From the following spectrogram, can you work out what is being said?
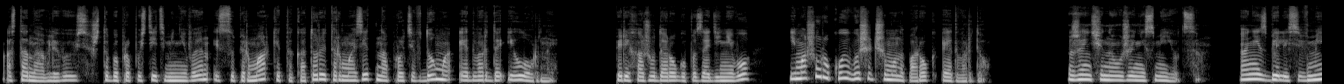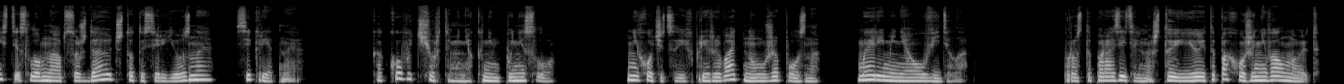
останавливаюсь, чтобы пропустить минивэн из супермаркета, который тормозит напротив дома Эдварда и Лорны. Перехожу дорогу позади него и машу рукой вышедшему на порог Эдварду. Женщины уже не смеются. Они сбились вместе, словно обсуждают что-то серьезное, секретное. Какого чёрта меня к ним понесло? Не хочется их прерывать, но уже поздно. Мэри меня увидела. Просто поразительно, что ее это, похоже, не волнует,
